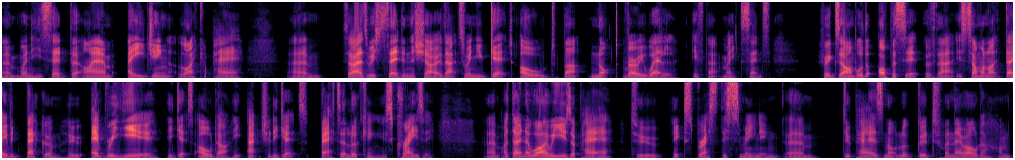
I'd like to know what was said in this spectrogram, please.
um, when he said that I am aging like a pear. Um, so as we said in the show, that's when you get old, but not very well, if that makes sense. For example, the opposite of that is someone like David Beckham, who every year he gets older, he actually gets better looking. It's crazy. Um, I don't know why we use a pear to express this meaning. Um, do pears not look good when they're older? I'm,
